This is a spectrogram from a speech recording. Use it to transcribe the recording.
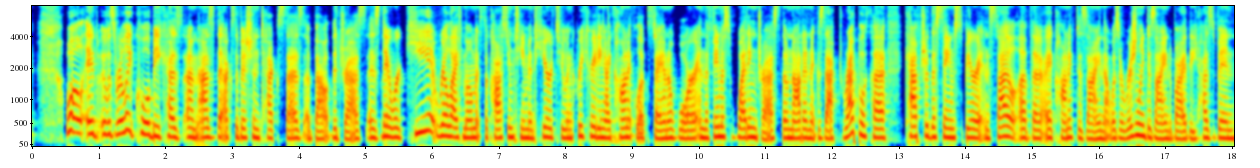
well, it, it was really cool because, um, as the exhibition text says about the dress, is there were key real life moments the costume team adhered to in recreating iconic looks Diana wore, and the famous wedding dress, though not an exact replica, captured the same spirit and style of the iconic design that was originally designed by the husband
